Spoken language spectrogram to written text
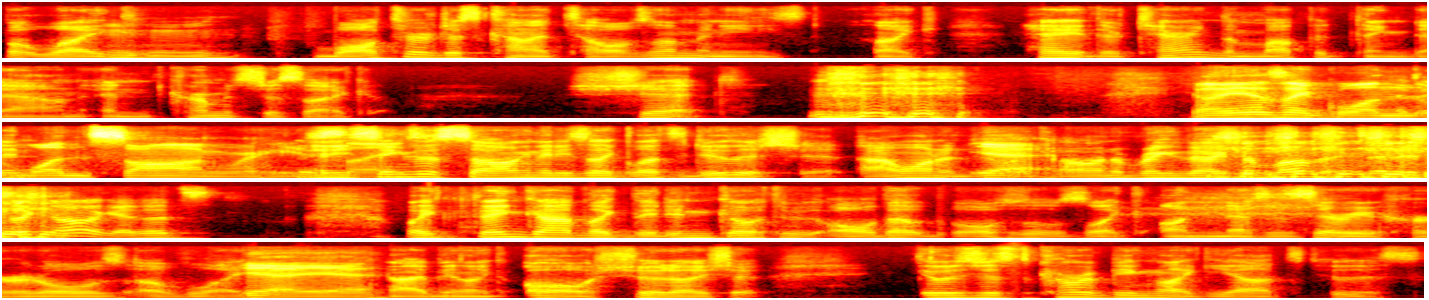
But like Mhm. Walter just kind of tells them and he's like, hey, they're tearing the Muppet thing down. And Kermit's just like, shit. Yeah, he has like one then- one song where he's and he like, sings a song and then he's like, let's do this shit. I want to do Yeah. it. I want to bring back the Muppets. and it's like, oh, okay, that's like, thank God, like they didn't go through all that, all those like unnecessary hurdles of like, yeah, yeah. guy being like, oh, should I, should. It was just Kermit being like, yeah, let's do this.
